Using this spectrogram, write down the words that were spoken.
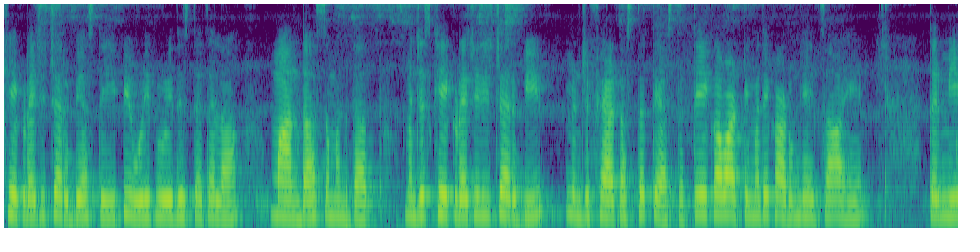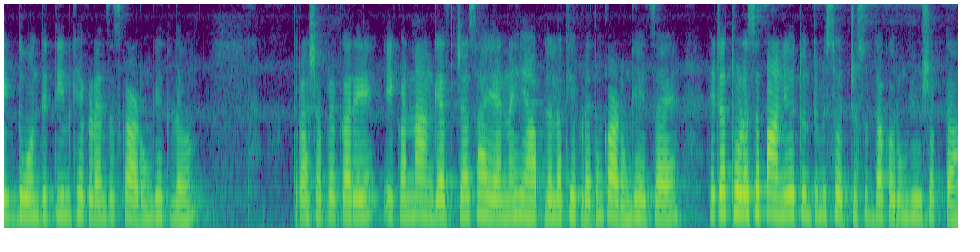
खेकड्याची चरबी असते ही पिवळी पिवळी दिसते त्याला. मांदा असं म्हणतात. म्हणजेच खेकड्याची जी चरबी म्हणजे फॅट असतं ते असतं. ते एका वाटीमध्ये काढून घ्यायचं आहे. तर मी एक दोन ते तीन खेकड्यांचंच काढून घेतलं. तर अशा प्रकारे एका नांग्याच्या सहाय्यानं हे आपल्याला खेकड्यातून काढून घ्यायचं आहे. ह्याच्यात थोडंसं पाणी ओतून तुम्ही स्वच्छसुद्धा करून घेऊ शकता.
